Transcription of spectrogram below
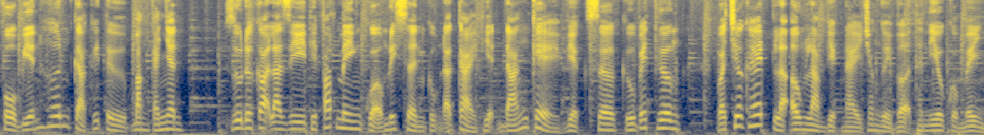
phổ biến hơn cả cái từ băng cá nhân. Dù được gọi là gì thì phát minh của ông Dixon cũng đã cải thiện đáng kể việc sơ cứu vết thương. Và trước hết là ông làm việc này cho người vợ thân yêu của mình.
